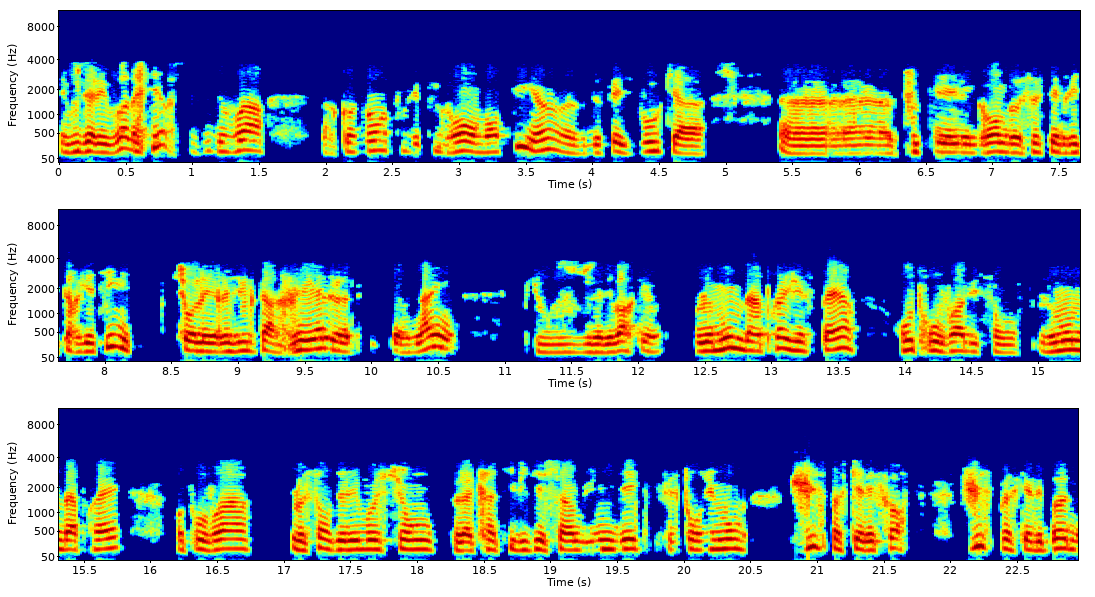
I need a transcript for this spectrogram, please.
Et vous allez voir d'ailleurs, il de voir ben, comment tous les plus grands ont menti, hein, de Facebook à euh, toutes les grandes sociétés de retargeting, sur les résultats réels de la publicité online. Puis vous, allez voir que le monde d'après, j'espère, retrouvera du sens. Le monde d'après retrouvera le sens de l'émotion, de la créativité simple, une idée qui fait le tour du monde juste parce qu'elle est forte, juste parce qu'elle est bonne,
